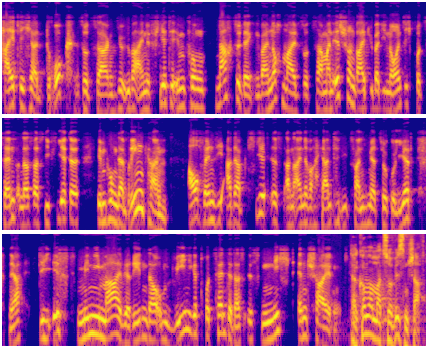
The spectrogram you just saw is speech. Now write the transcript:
zeitlicher Druck, sozusagen hier über eine vierte Impfung nachzudenken, weil nochmal sozusagen, man ist schon weit über die 90 Prozent und das, was die vierte Impfung da bringen kann, auch wenn sie adaptiert ist an eine Variante, die zwar nicht mehr zirkuliert, ja, die ist minimal. Wir reden da um wenige Prozente. Das ist nicht entscheidend. Dann kommen wir mal zur Wissenschaft.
